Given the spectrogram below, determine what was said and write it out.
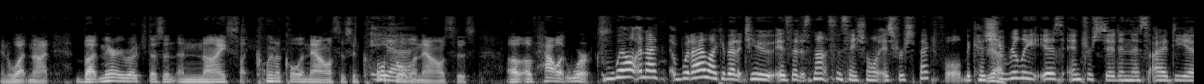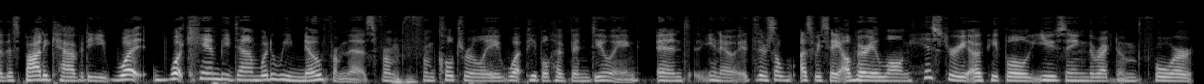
and whatnot. But Mary Roach does a, a nice like clinical analysis and cultural Yeah. analysis of, of how it works. Well, and I, what I like about it too is that it's not sensational; it's respectful because Yeah. she really is interested in this idea, this body cavity. What what can be done? What do we know from this, from Mm-hmm. from culturally, what people have been doing? And you know, it, there's a, as we say, a very long history of people using the rectum for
